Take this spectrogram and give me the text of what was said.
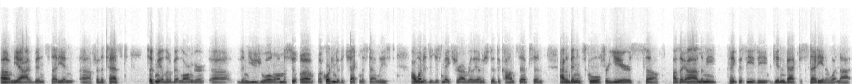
Um, yeah, I've been studying uh, for the test. Took me a little bit longer uh, than usual. I'm assu- uh, according to the checklist, at least. I wanted to just make sure I really understood the concepts, and I haven't been in school for years, so I was like, ah, let me take this easy, getting back to studying and whatnot.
